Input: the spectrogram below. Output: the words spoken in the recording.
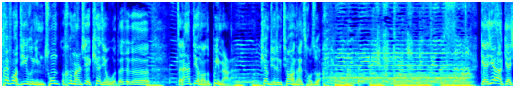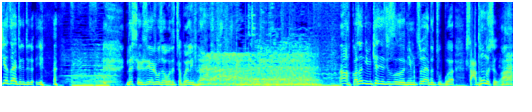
太放低以后，你们从后面直接看见我的这个咱俩电脑的背面了，看不见这个调音台操作。感谢啊，感谢在这个这个，你的手直接入在我的直播里面。啊，刚才你们看见就是你们最爱的主播傻通的手啊。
